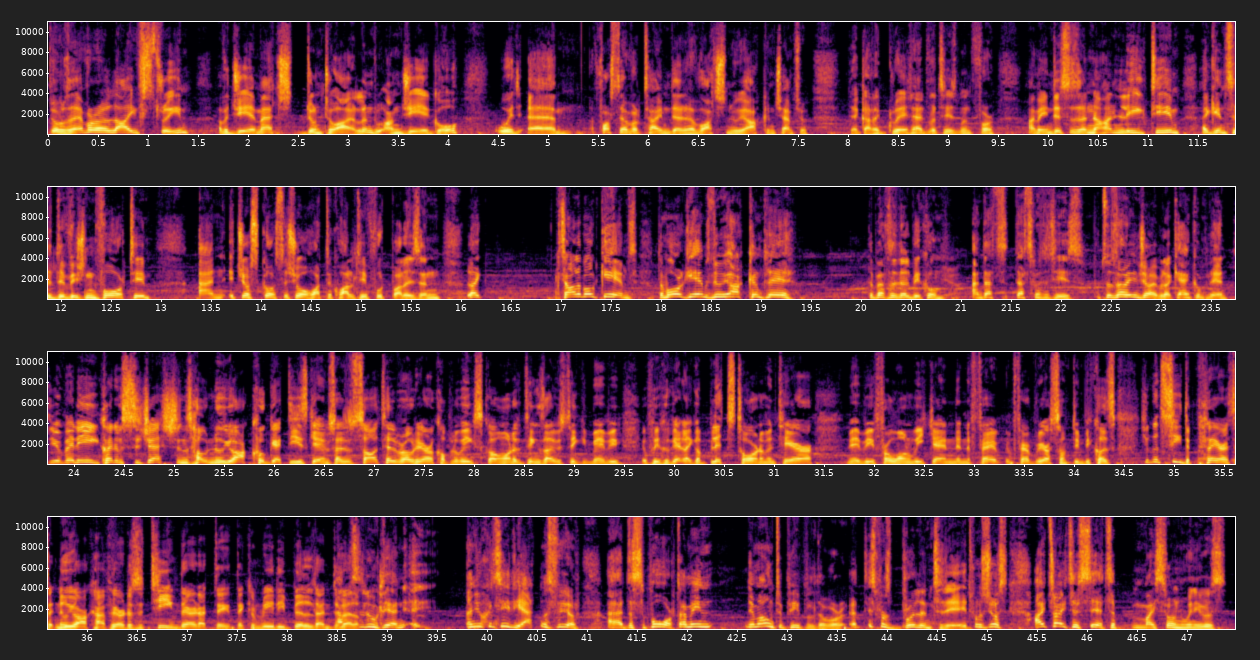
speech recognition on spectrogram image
there was ever a live stream of a GAA match done to Ireland on GAAGO with um, first ever time they have watched New York in Championship. They got a great advertisement for. I mean, this is a non-league team against a Division Four team, and it just goes to show what the quality of football is. And like, it's all about games. The more games New York can play, the better they'll become. Yeah. And that's that's what it is. It was very enjoyable. I can't complain. Do you have any kind of suggestions how New York could get these games? I saw Till out here a couple of weeks ago. And one of the things I was thinking maybe if we could get like a blitz tournament here, maybe for one weekend in, in February or something, because you could see the players that New York have here. There's a team there that they, they can really build and develop. Absolutely, and uh, and you can see the atmosphere, uh, the support. I mean, the amount of people that were. Uh, this was brilliant today. It was just. I tried to say to my son when he was.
